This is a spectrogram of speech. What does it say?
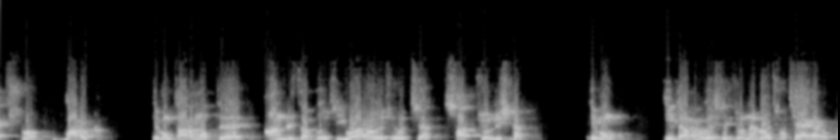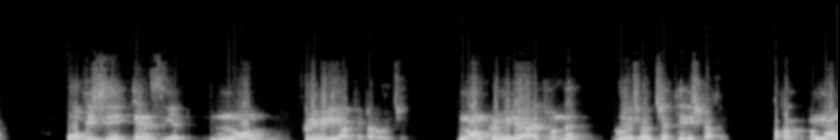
একশো বারোটা। এবং তার মধ্যে আনরিজার্ভ রয়েছে। ইউআর রয়েছে হচ্ছে সাতচল্লিশটা এবং ইডাব্লিউএস এর জন্য রয়েছে হচ্ছে এগারোটা। ওবিসি এনসিএল নন ক্রিমিলিয়ার যেটা রয়েছে। নন ক্রিমিলিয়ারের জন্য রয়েছে হচ্ছে তিরিশটা সিট অর্থাৎ নন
